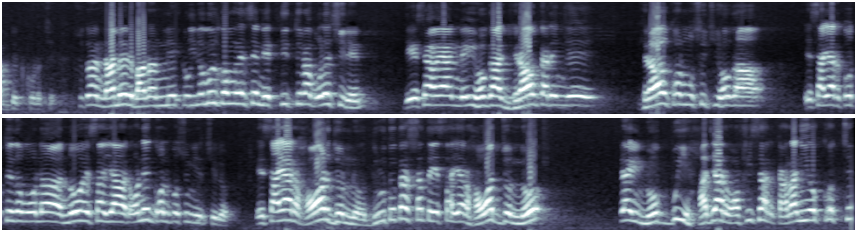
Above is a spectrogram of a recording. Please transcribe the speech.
আপডেট করেছে। সুতরাং নামের বানান নিয়ে তৃণমূল কংগ্রেসের নেতৃত্বরা বলেছিলেন যে এসআইআর নেই হোগা, ঘেরাও করেঙ্গে ঘেরাও কর্মসূচি হোগা। এসআইআর করতে দেবো না। নো এসআইআর অনেক গল্প শুনিয়েছিল। এসআইআর হওয়ার জন্য, দ্রুততার সাথে এসআইআর হওয়ার জন্য প্রায় নব্বই হাজার অফিসার কারা নিয়োগ করছে?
